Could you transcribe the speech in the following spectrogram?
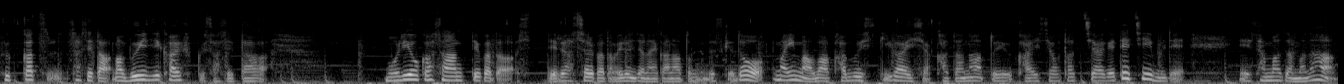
復活させた、まあ、V 字回復させた森岡さんっていう方知ってらっしゃる方もいるんじゃないかなと思うんですけど、まあ、今は株式会社刀という会社を立ち上げてチームでさまざまな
